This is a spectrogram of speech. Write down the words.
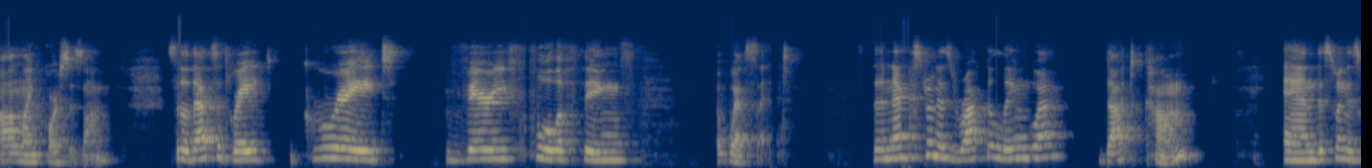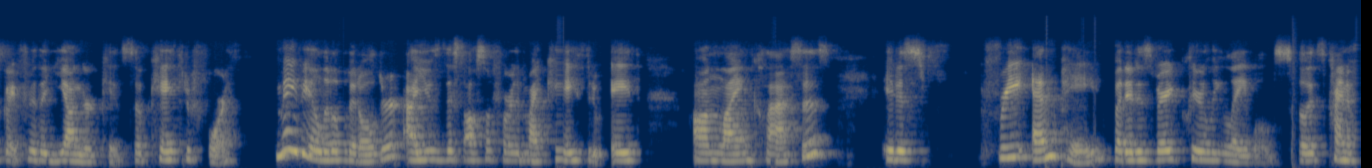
online courses on. So that's a great, great, very full of things website. The next one is rockalingua.com. And this one is great for the younger kids, so K through fourth, maybe a little bit older. I use this also for my K through eighth online classes. It is free and paid, but it is very clearly labeled. So it's kind of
